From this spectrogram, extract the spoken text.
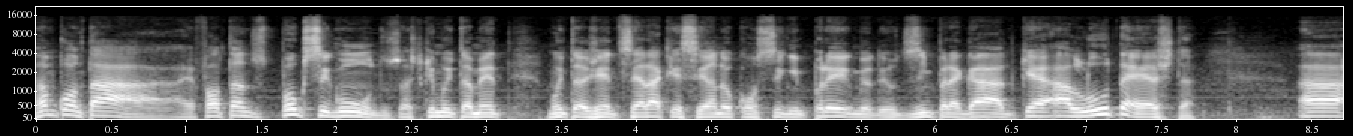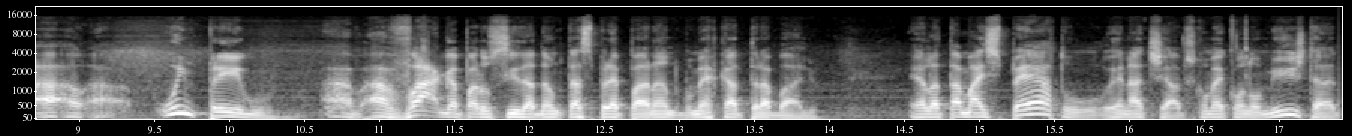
Vamos contar, é, faltando poucos segundos. Acho que muita, muita gente, será que esse ano eu consigo emprego, meu Deus? Desempregado, que a luta é esta. A, a, a, o emprego, a, vaga para o cidadão que está se preparando para o mercado de trabalho, ela está mais perto, o Renato Chaves, como economista,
